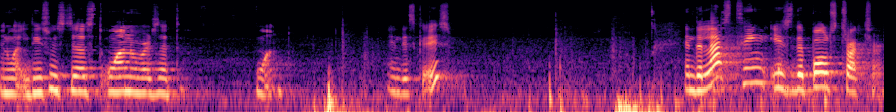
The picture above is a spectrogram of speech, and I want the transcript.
And well, this was just 1 over z1 in this case. And the last thing is the pole structure.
